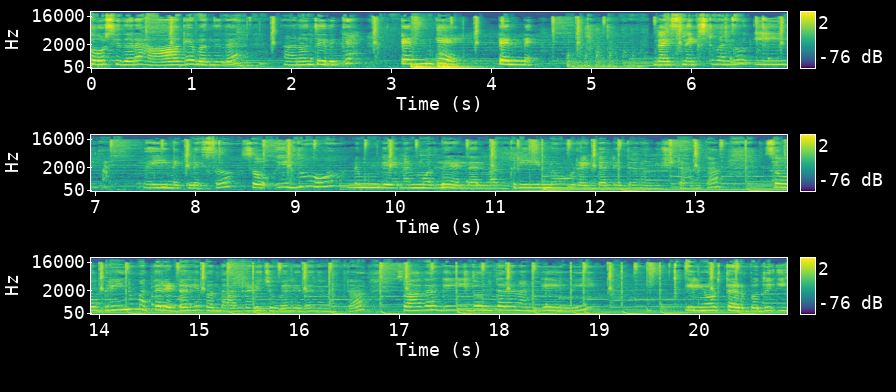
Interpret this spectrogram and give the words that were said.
ತೋರಿಸಿದ್ದಾರೆ ಹಾಗೆ ಬಂದಿದೆ. ನಾನಂತೂ ಇದಕ್ಕೆ ಟೆನ್ಗೆ ಟೆನ್ನೆ. ಗೈಸ್ ನೆಕ್ಸ್ಟ್ ಬಂದು ಈ ಈ ನೆಕ್ಲೆಸ್ಸು ಸೊ ಇದು ನಿಮಗೆ ನಾನು ಮೊದಲೇ ಹೇಳ್ದೆ ಅಲ್ವಾ ಗ್ರೀನು ರೆಡ್ಡಲ್ಲಿ ಇದ್ದರೆ ನನಗೆ ಇಷ್ಟ ಅಂತ. ಸೊ ಗ್ರೀನು ಮತ್ತು ರೆಡ್ಡಲ್ಲಿ ಒಂದು ಆಲ್ರೆಡಿ ಜುವೆಲ್ ಇದೆ ನನ್ನ ಹತ್ರ. ಸೊ ಹಾಗಾಗಿ ಇದೊಂಥರ ನನಗೆ ಇಲ್ಲಿ ಇಲ್ಲಿ ನೋಡ್ತಾ ಇರ್ಬೋದು. ಈ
